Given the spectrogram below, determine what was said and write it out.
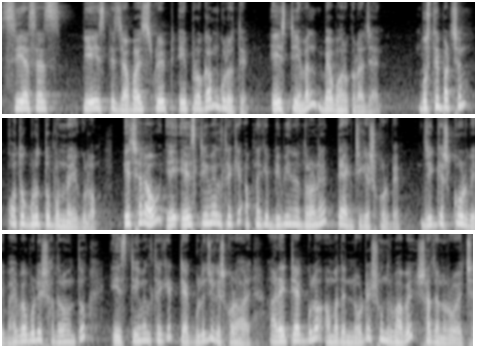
সিএসএস পিএইচপি জাভাস্ক্রিপ্ট এই প্রোগ্রামগুলোতে এইচটিএমএল ব্যবহার করা যায়। বুঝতেই পারছেন কত গুরুত্বপূর্ণ এগুলো। এছাড়াও এই এইচটিএমএল থেকে আপনাকে বিভিন্ন ধরনের ট্যাগ জিজ্ঞেস করবে। জিজ্ঞেস করবে, ভাইবা বোর্ডে সাধারণত এইচটিএমএল থেকে ট্যাগগুলো জিজ্ঞেস করা হয়। আর এই ট্যাগগুলো আমাদের নোটে সুন্দরভাবে সাজানো রয়েছে।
